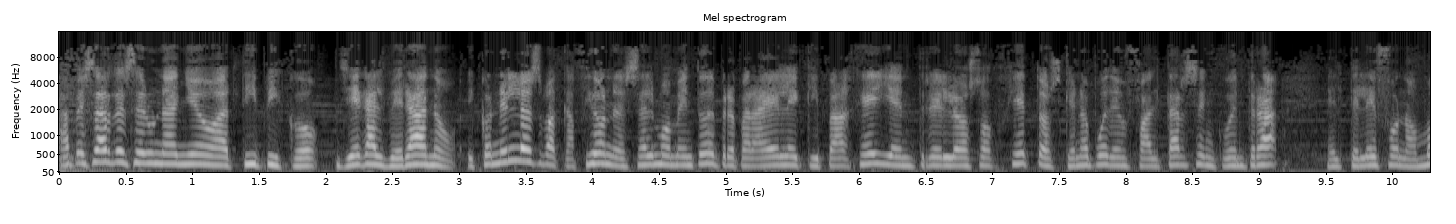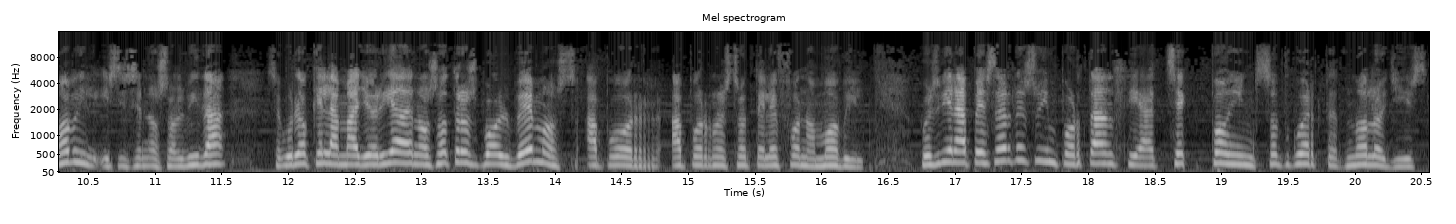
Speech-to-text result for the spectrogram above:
A pesar de ser un año atípico, llega el verano y con él las vacaciones, Es el momento de preparar el equipaje y entre los objetos que no pueden faltar se encuentra el teléfono móvil y si se nos olvida, seguro que la mayoría de nosotros volvemos a por, a por nuestro teléfono móvil. Pues bien, a pesar de su importancia, Checkpoint Software Technologies,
